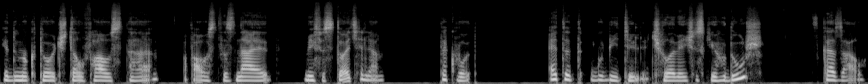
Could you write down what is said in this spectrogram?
Я думаю, кто читал Фауста, Фауста знает Мефистотеля. Так вот, этот губитель человеческих душ сказал,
